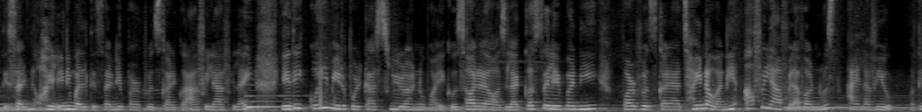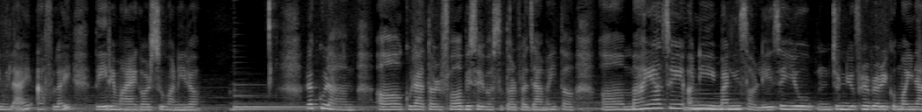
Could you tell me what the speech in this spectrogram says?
त्यसरी नै अहिले नै मैले त्यसरी नै पर्पोज गरेको आफैले आफैलाई। यदि कोही मेरो पोडकास्ट सुनिरहनु भएको छ र हजुरलाई कसैले पनि पर्पोज गराएको छैन भने आफैले आफैलाई भन्नुहोस् आई लभ यु म तिमीलाई आफूलाई धेरै माया गर्छु भनेर। र कुरा कुरातर्फ विषयवस्तुतर्फ जामै त माया चाहिँ अनि मानिसहरूले चाहिँ यो जुन यो फेब्रुअरीको महिना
